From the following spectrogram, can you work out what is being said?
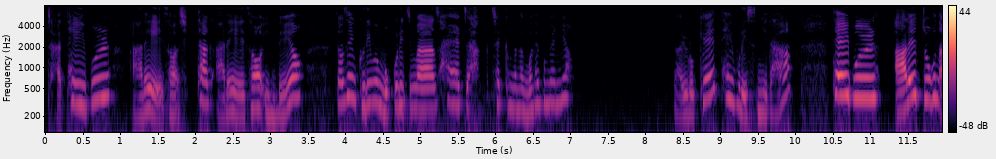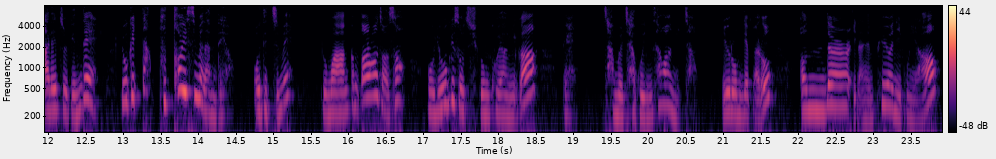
자, 테이블 아래에서, 식탁 아래에서인데요. 자, 선생님 그림은 못 그리지만 살짝 체크만 한번 해보면요. 자, 이렇게 테이블이 있습니다. 테이블 아래쪽은 아래쪽인데 여기 딱 붙어 있으면 안 돼요. 어디쯤에? 요만큼 떨어져서 어, 여기서 지금 고양이가 네, 잠을 자고 있는 상황이죠. 이런 게 바로 under이라는 표현이고요.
